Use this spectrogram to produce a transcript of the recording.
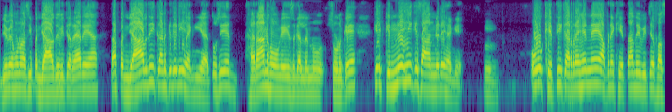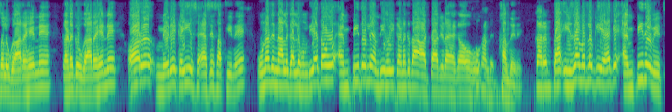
ਜਿਵੇਂ ਹੁਣ ਅਸੀਂ ਪੰਜਾਬ ਦੇ ਵਿੱਚ ਰਹਿ ਰਹੇ ਹਾਂ ਤਾਂ ਪੰਜਾਬ ਦੀ ਕਣਕ ਜਿਹੜੀ ਹੈਗੀ ਹੈ ਤੁਸੀਂ ਹੈਰਾਨ ਹੋਵੋਗੇ ਇਸ ਗੱਲ ਨੂੰ ਸੁਣ ਕੇ ਕਿ ਕਿੰਨੇ ਹੀ ਕਿਸਾਨ ਜਿਹੜੇ ਹੈਗੇ ਉਹ ਖੇਤੀ ਕਰ ਰਹੇ ਨੇ ਆਪਣੇ ਖੇਤਾਂ ਦੇ ਵਿੱਚ ਫਸਲ ਉਗਾ ਰਹੇ ਨੇ ਕਣਕ ਉਗਾ ਰਹੇ ਨੇ ਔਰ ਮੇਰੇ ਕਈ ਐਸ- ਸਾਥੀ ਨੇ ਉਹਨਾਂ ਦੇ ਨਾਲ ਗੱਲ ਹੁੰਦੀ ਹੈ ਤਾਂ ਉਹ ਐਮਪੀ ਤੋਂ ਲਿਆਂਦੀ ਹੋਈ ਕਣਕ ਦਾ ਆਟਾ ਜਿਹੜਾ ਹੈਗਾ ਉਹ ਖਾਂਦੇ ਨੇ। ਖਾਂਦੇ ਨੇ। ਕਾਰਨ? ਤਾਂ ਇਸ ਦਾ ਮਤਲਬ ਕੀ ਹੈ ਕਿ ਐਮਪੀ ਦੇ ਵਿੱਚ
